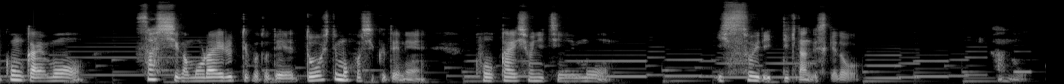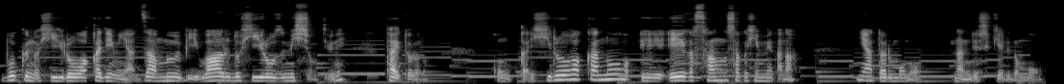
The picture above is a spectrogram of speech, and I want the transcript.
今回も、冊子がもらえるってことで、どうしても欲しくてね、公開初日にもう、急いで行ってきたんですけど、あの、僕のヒーローアカデミア、ザ・ムービー・ワールド・ヒーローズ・ミッションっていうね、タイトルの、今回、ヒロアカの、えー映画3作品目かな？に当たるものなんですけれども、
